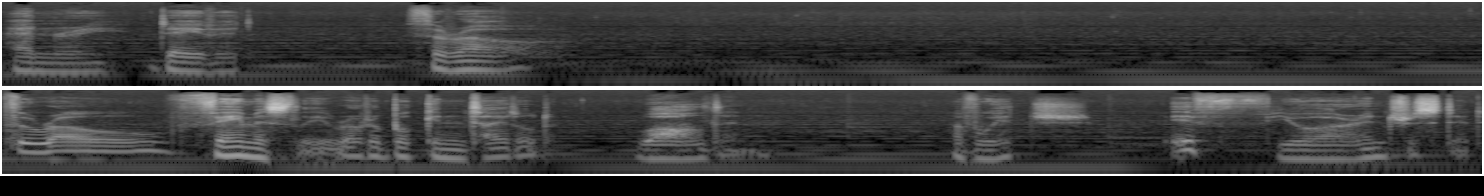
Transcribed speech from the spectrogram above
Henry David Thoreau. Thoreau famously wrote a book entitled Walden, of which, if you are interested,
